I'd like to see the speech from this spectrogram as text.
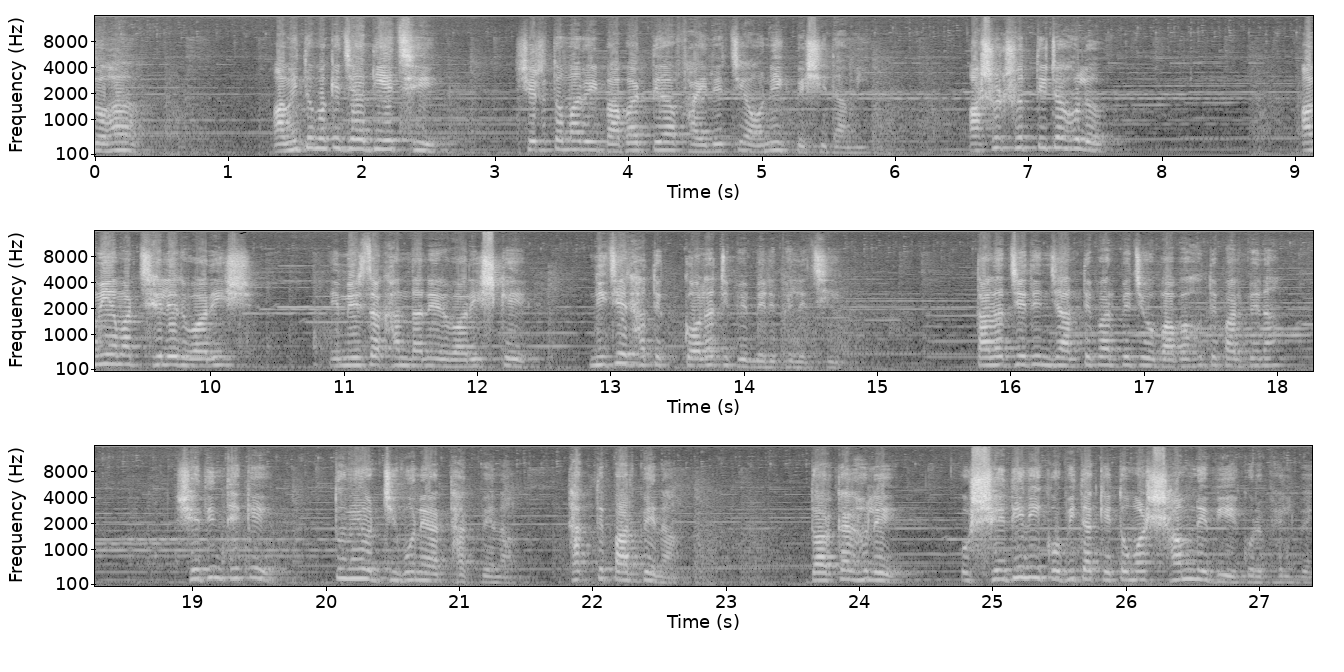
সোহা, আমি তোমাকে যা দিয়েছি, সেটা তোমার ওই বাবার দেওয়া ফাইলের চেয়ে অনেক বেশি দামি। আসল সত্যিটা হলো, আমি আমার ছেলের ওয়ারিশ এ মির্জা খানদানের ওয়ারিশকে নিজের হাতে গলা টিপে মেরে ফেলেছি। তারা যেদিন জানতে পারবে যে ও বাবা হতে পারবে না, সেদিন থেকে তুমি ওর জীবনে আর থাকবে না, থাকতে পারবে না। দরকার হলে ও সেদিনই কবিতাকে তোমার সামনে বিয়ে করে ফেলবে।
